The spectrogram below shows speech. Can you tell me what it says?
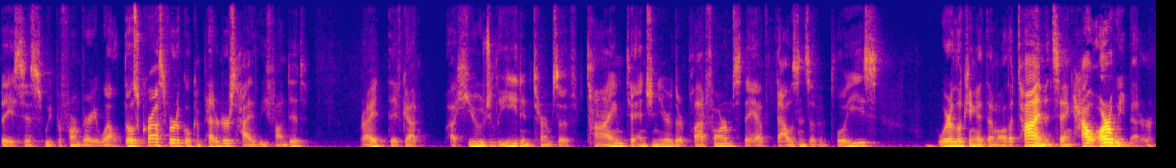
basis, we perform very well. Those cross vertical competitors, highly funded, right? They've got a huge lead in terms of time to engineer their platforms. They have thousands of employees. We're looking at them all the time and saying, how are we better?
